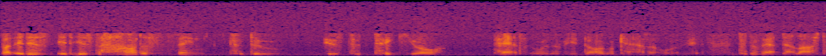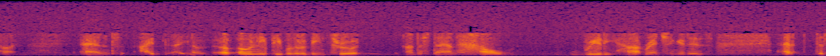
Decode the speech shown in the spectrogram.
But it is it is the hardest thing to do, is to take your pet, whether it be a dog or cat, or to the vet that last time. And I, you know, only people that have been through it understand how really heart wrenching it is. And this,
